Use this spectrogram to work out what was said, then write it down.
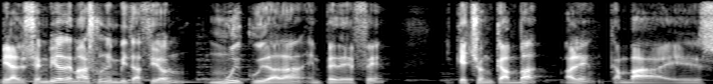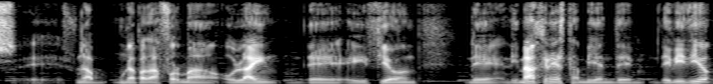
Mira, les envío además una invitación muy cuidada en PDF y que he hecho en Canva, ¿vale? Canva es, una, plataforma online de edición de, imágenes, también de, vídeo,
